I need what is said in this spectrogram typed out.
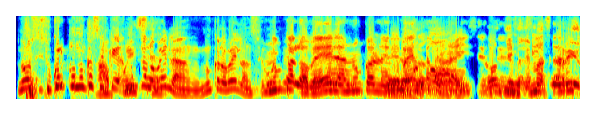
No, si su cuerpo nunca se Ah, queda, nunca lo velan, nunca lo velan. Nunca lo velan, nunca lo encuentran. no, ahí se- No, es más, arriba,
